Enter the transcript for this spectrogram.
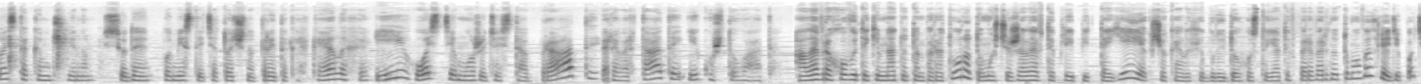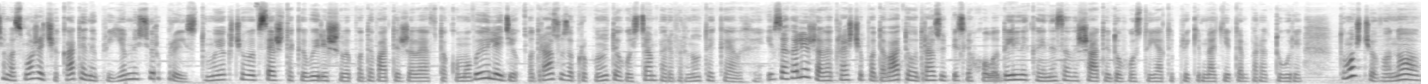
Ось таким чином. Сюди поміститься точно три таких келихи, і гості можуть ось так брати, перевертати і куштувати. Але враховуйте кімнатну температуру, тому що желе в теплі підтає. і Якщо келихи будуть довго стояти в перевернутому вигляді, потім вас може чекати неприємний сюрприз. Тому, якщо ви все ж таки вирішили подавати желе в такому вигляді, одразу запропонуйте гостям перевернути келихи. І взагалі желе краще подавати одразу після холодильника і не залишати довго стояти при кімнатній температурі, тому що воно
